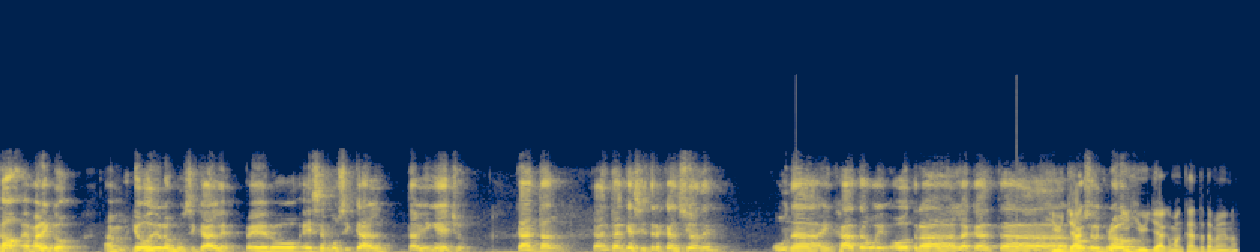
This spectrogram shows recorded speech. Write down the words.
No, eh, marico, yo odio los musicales, pero ese musical está bien hecho. Cantan, cantan que si tres canciones, una en Hathaway, otra la canta Hugh Jack- Russell Crowe y Hugh Jackman canta también, ¿no?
